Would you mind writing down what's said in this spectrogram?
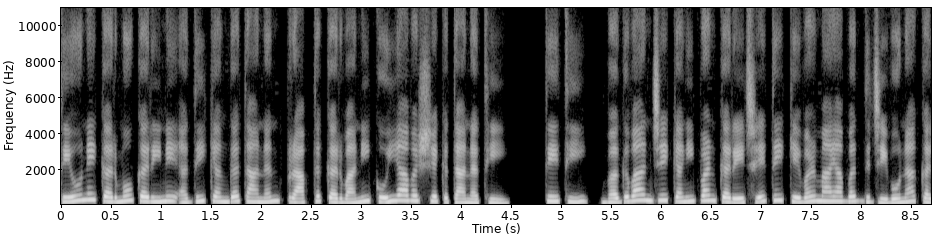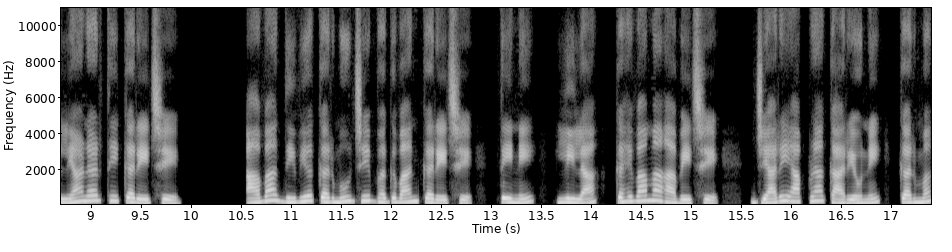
તેઓને કર્મો કરીને અધિક અંગત આનંદ પ્રાપ્ત કરવાની કોઈ આવશ્યકતા નથી. તેથી ભગવાન જે કંઈ પણ કરે છે તે કેવળ માયાબદ્ધ જીવોના કલ્યાણ અર્થે કરે છે. આવા દિવ્ય કર્મો જે ભગવાન કરે છે, તેને લીલા કહેવામાં આવે છે, જ્યારે આપણા કાર્યોને કર્મ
